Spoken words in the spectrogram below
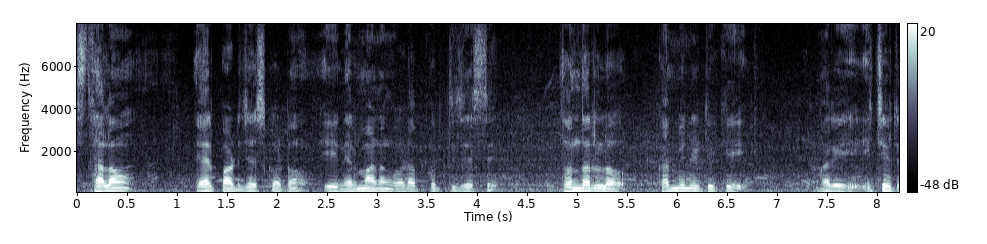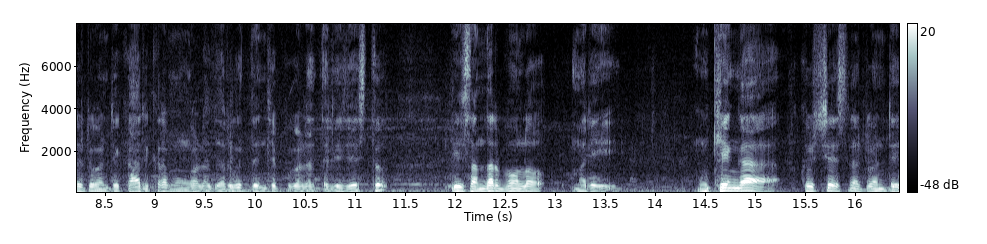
స్థలం ఏర్పాటు చేసుకోవటం ఈ నిర్మాణం కూడా పూర్తి చేసి తొందరలో కమ్యూనిటీకి మరి ఇచ్చేటటువంటి కార్యక్రమం కూడా జరుగుద్దని చెప్పి కూడా తెలియజేస్తూ ఈ సందర్భంలో మరి ముఖ్యంగా కృషి చేసినటువంటి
